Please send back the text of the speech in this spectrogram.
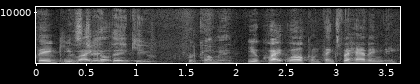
Thank you, Ms. Mitchell. thank you for coming. You're quite welcome. Thanks for having me.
